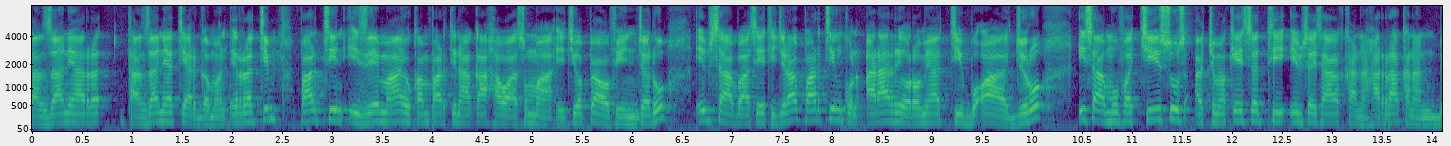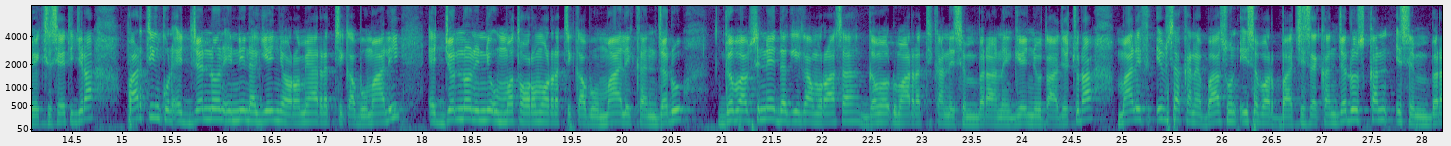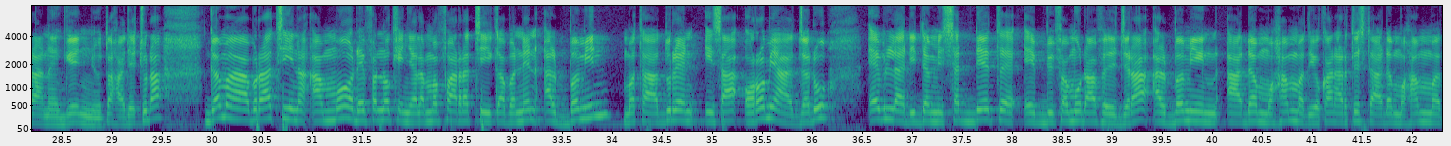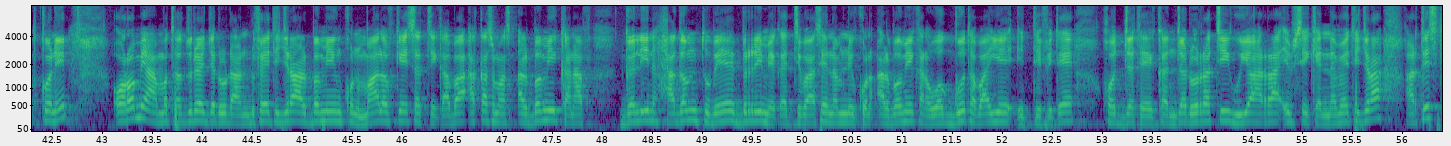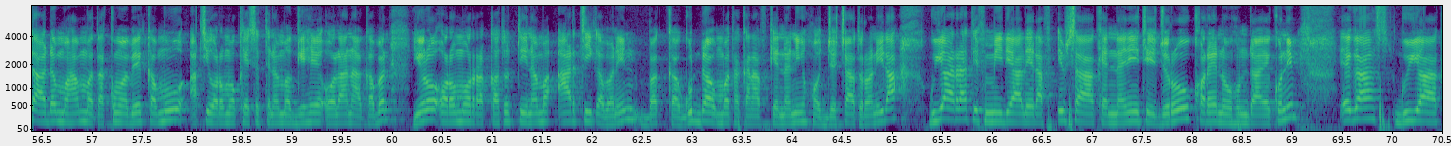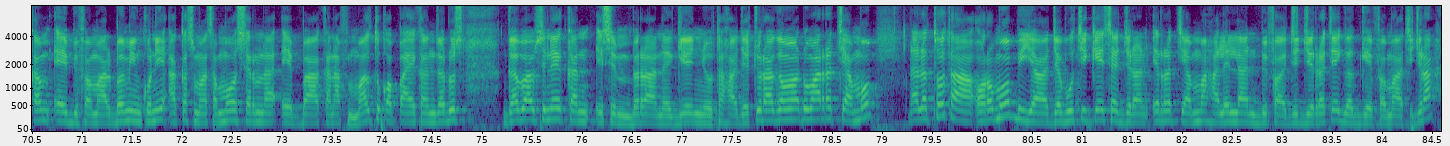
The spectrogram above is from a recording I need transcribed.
taanzaaniyaatti argaman irratti paartiin izeemaa yookaan paartiin haqaa hawaasummaa Itoophiyaa ofiin jedhu ibsa baaseeti jira. Paartiin kun araarri oromiyaatti bu'aa jiru isa mufachiisuus achuma keessatti ibsa isaa kana har'aa kanaan beeksiseeti jira. Paartiin kun ejjennoon inni nageenya oromiyaa irratti qabu maali? Ejjennoon inni uummata oromoo irratti qabu maali kan jedhu gabaabsinee daqiiqaa muraasa gama dhumaa irratti kan isin biraan geenyu ta'a jechuudha. Maaliif ibsa kana baasu baasuun isa barbaachise kan jedhus kan isin biraan geenyu ta'a jechuudha. Gama biraatiin ammoo odeeffannoo keenya lammaffaa irratti qabanneen albamiin mata dureen isaa Oromiyaa jedhu ebla 28 eebbifamuudhaaf jira. Albamiin Adam Muhammad yookaan artist Adam Muhammad kuni Oromiyaa mata duree jedhuudhaan dhufeeti jira. Albamiin kun maal of keessatti qaba? Akkasumas albamii kanaaf galiin hagamtu bee birrii meeqa itti baasee namni kun albamii kana waggoota baay'ee itti fixee hojjete kan jedhu irratti guyyaa har'aa ibsi kennameeti jira. Artist Adam Muhammad akkuma beekamu aartii Oromoo keessatti nama gahee olaanaa qaban yeroo Oromoon rakkatutti nama aartii qabaniin bakka guddaa uummata kanaaf kennanii hojjechaa turanidha. Guyyaa har'aatiif miidiyaaleedhaaf ibsa kennaniiti jiru koreen hundaa'e kuni. Egaa guyyaa kam eebbifama albamiin kuni akkasumas ammoo sirna eebbaa kanaaf maaltu qophaa'e kan jedhus gabaabsinee kan isin biraan geenyu taha jechuudha. Gama dhumaarratti ammoo dhalattoota Oromoo biyya Jabuutii keessa jiran irratti amma haleellaan bifa jijjiirratee gaggeeffamaati jira.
